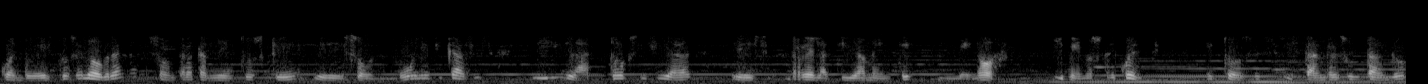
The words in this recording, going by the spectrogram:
Cuando esto se logra, son tratamientos que eh, son muy eficaces y la toxicidad es relativamente menor y menos frecuente. Entonces están resultando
